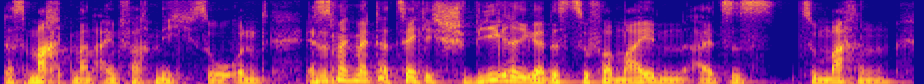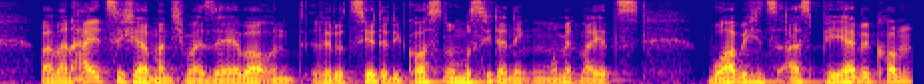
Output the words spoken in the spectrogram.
das macht man einfach nicht so. Und es ist manchmal tatsächlich schwieriger, das zu vermeiden, als es zu machen, weil man heilt sich ja manchmal selber und reduziert ja die Kosten und muss sich dann denken, Moment mal, jetzt, wo habe ich jetzt ASP herbekommen?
